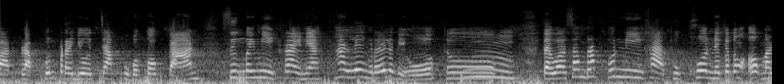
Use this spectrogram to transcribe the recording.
กาสรับผลประโยชน์จากผู้ประกอบการ ซึ่งไม่มีใครเนี่ยห้าเล่งไรเลยพี่โอถูกอืมแต่ว่าสำหรับคนนี้ค่ะ ทุกคนเนี่ยก็ต้องออกมา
